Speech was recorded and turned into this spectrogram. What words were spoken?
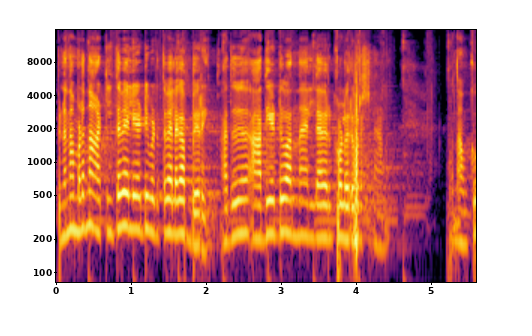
പിന്നെ നമ്മുടെ നാട്ടിലത്തെ വിലയായിട്ട് ഇവിടുത്തെ വില കമ്പയർ ചെയ്യും അത് ആദ്യമായിട്ട് വന്ന എല്ലാവർക്കും ഉള്ളൊരു പ്രശ്നമാണ്. അപ്പോൾ നമുക്ക്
